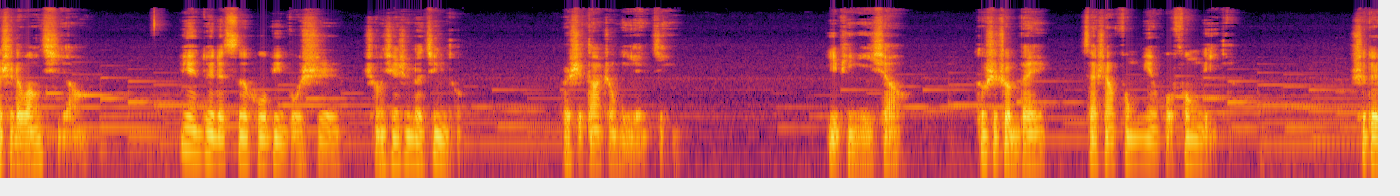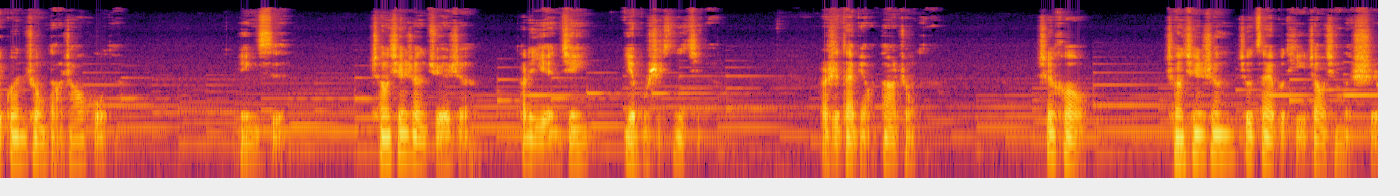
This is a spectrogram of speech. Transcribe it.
时的王启尧，面对的似乎并不是程先生的镜头。而是大众的眼睛，一颦一笑，都是准备在上封面或封里的，是对观众打招呼的。因此，程先生觉着他的眼睛也不是自己的，而是代表大众的。之后，程先生就再不提照相的事。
